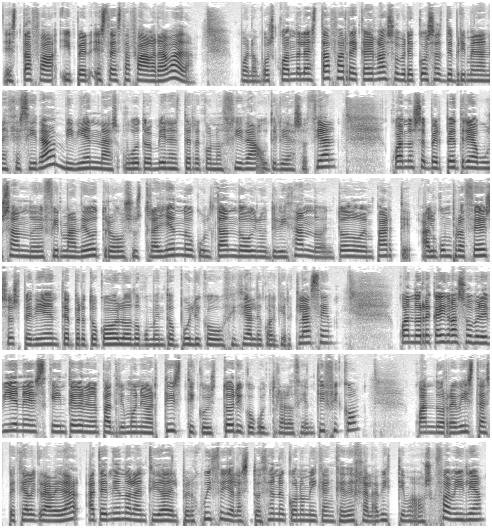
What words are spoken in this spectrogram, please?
estafa, esta estafa agravada? Bueno, pues cuando la estafa recaiga sobre cosas de primera necesidad, viviendas u otros bienes de reconocida utilidad social, cuando se perpetre abusando de firma de otro o sustrayendo, ocultando o inutilizando en todo o en parte algún proceso, expediente, protocolo, documento público o oficial de cualquier clase, cuando recaiga sobre bienes que integren el patrimonio artístico, histórico, cultural o científico, cuando revista especial gravedad atendiendo a la entidad del perjuicio y a la situación económica en que deje a la víctima o su familia,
